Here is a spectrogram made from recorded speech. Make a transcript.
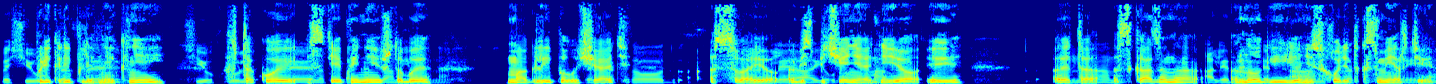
прикреплены к ней в такой степени, чтобы могли получать свое обеспечение от нее, и это сказано, ноги ее не сходят к смерти.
